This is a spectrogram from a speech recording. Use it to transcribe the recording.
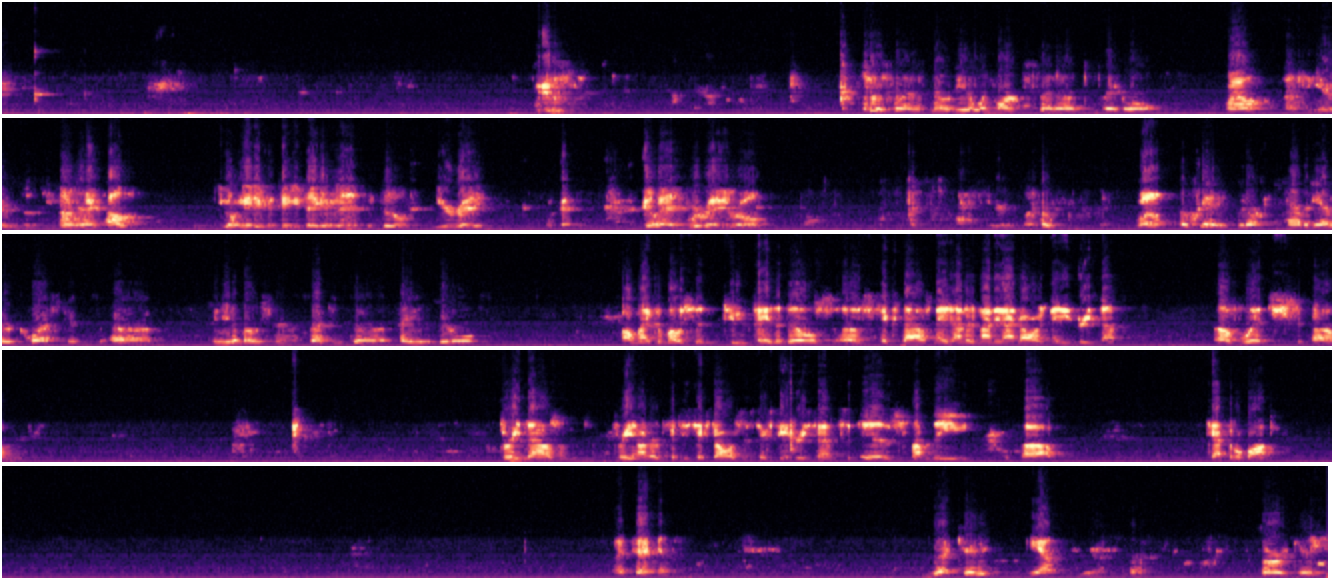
Just let us know, Neil, when Mark's set up and ready to roll. Well, I'm here. okay, I'll, you want me to continue taking minutes until you're ready? Okay. Go ahead, we're ready to roll. Well, Okay, we don't have any other questions. Um, we need a motion and a second to pay the bills. I'll make a motion to pay the bills of six thousand eight hundred ninety-nine dollars and eighty-three cents, of which um, three thousand three hundred fifty-six dollars and sixty-three cents is from the uh, capital bond. A second. Is that Katie? Yeah. Yeah. Sorry, Katie.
